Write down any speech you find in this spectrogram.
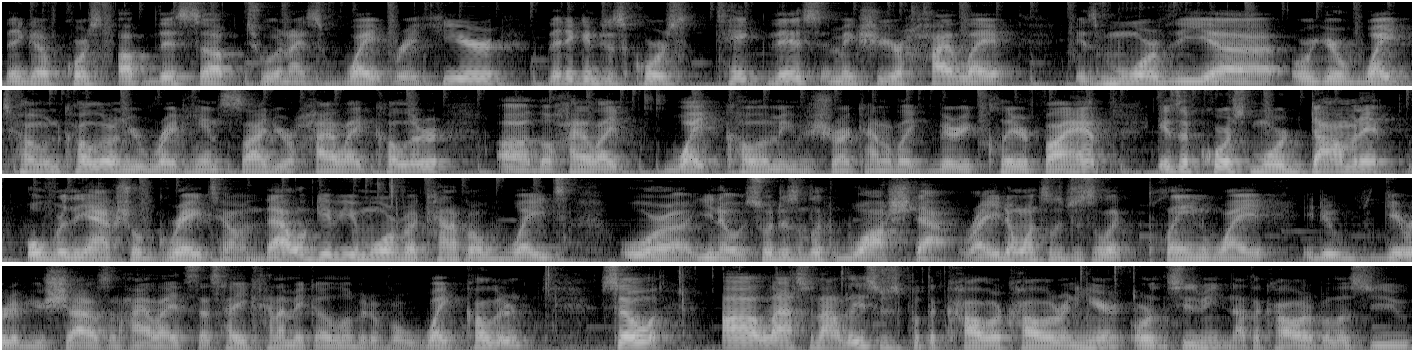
Then you can, of course, up this up to a nice white right here. Then you can just, of course, take this and make sure your highlight is more of the, uh, or your white tone color on your right-hand side, your highlight color, uh, the highlight white color, making sure I kind of like very clarify it, is of course more dominant over the actual gray tone. That will give you more of a kind of a white or, a, you know, so it doesn't look washed out, right? You don't want to just look plain white. You get rid of your shadows and highlights. That's how you kind of make a little bit of a white color. So uh, last but not least, just put the collar collar in here, or excuse me, not the collar, but let's do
